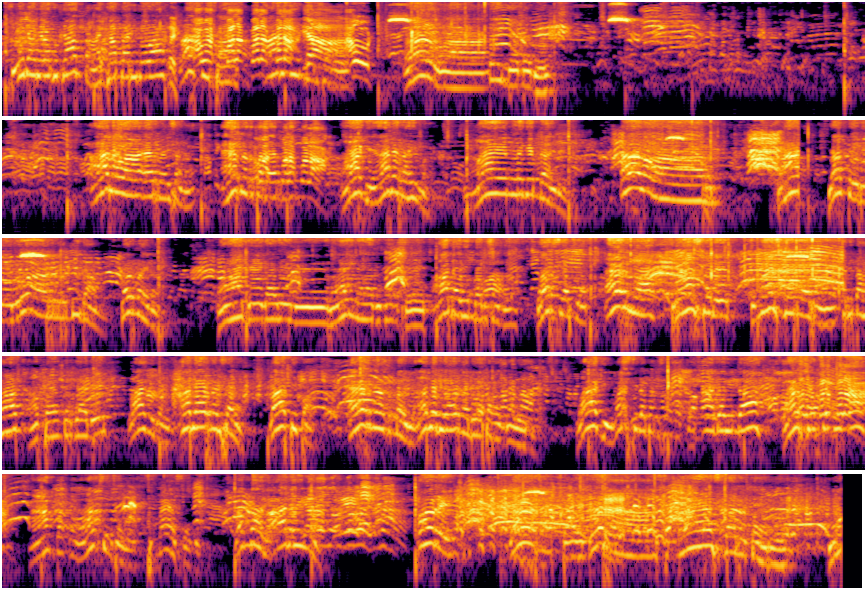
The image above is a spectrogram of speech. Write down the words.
Sudah dilakukan. Tajam dari bawah. Awas, balak, balak, balak. Ya, out. Ini tadi. Ada Erna di sana. Erna kepada Erna. Lagi ada Rahima. Main legenda ini. Nah, Jatuh di luar bidang permainan. Lagi kali ini Rahima lakukan shoot. Ada Winda di sana. Bersiap-siap. Erna keras tadi. Kemas dari Erna. Ditahan. Apa yang terjadi? Lagi kali. Ada Erna di sana. Latifa. Erna kembali. Ada di Erna di lapangan kali ini. Lagi masih dapat diselamatkan. Ada Winda. Bersiap-siap Winda. Nampaknya langsung saja. Smash tadi. Kembali. Ada Winda. Ore. Kau gerak. Smash dari Tori.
